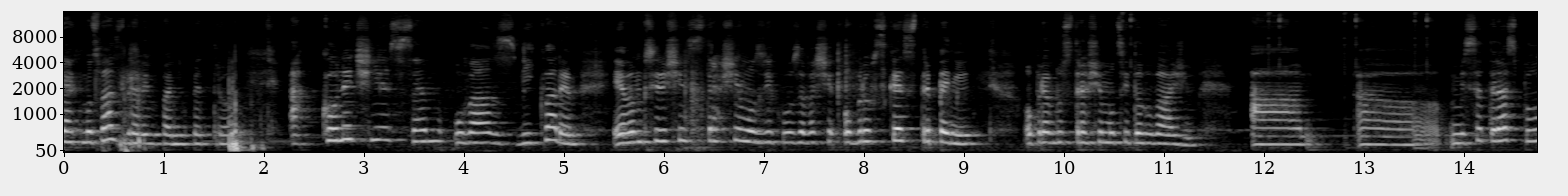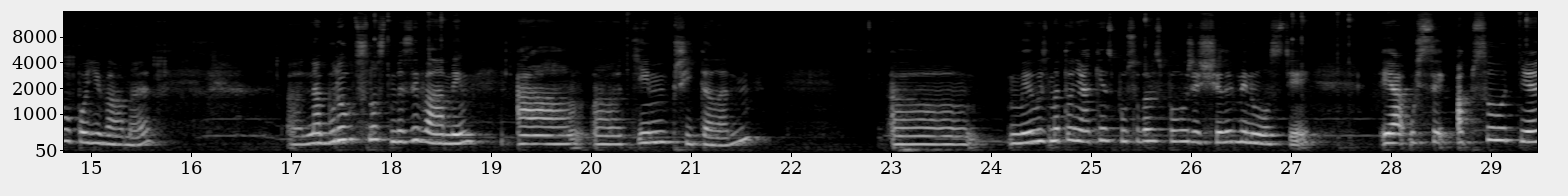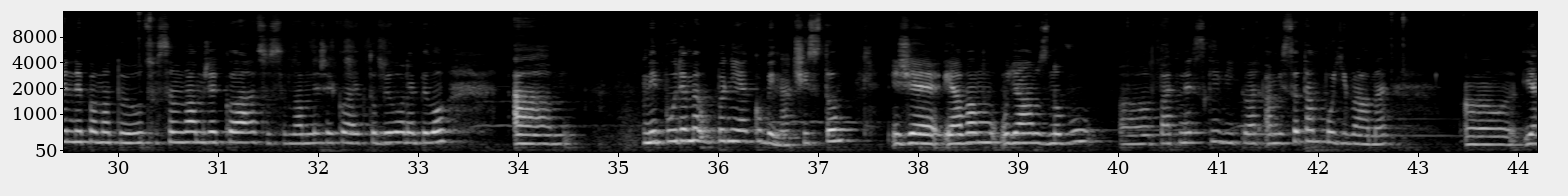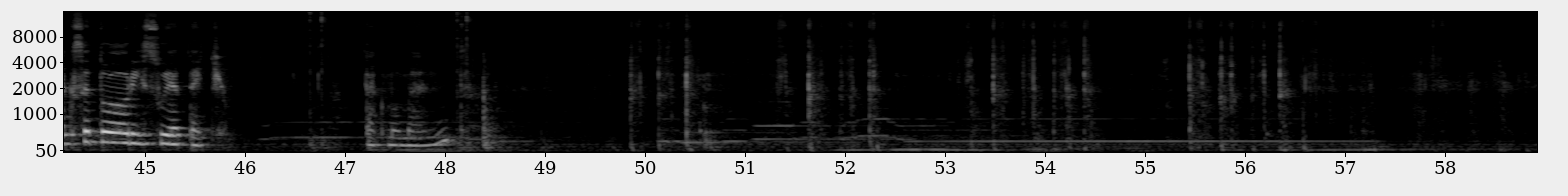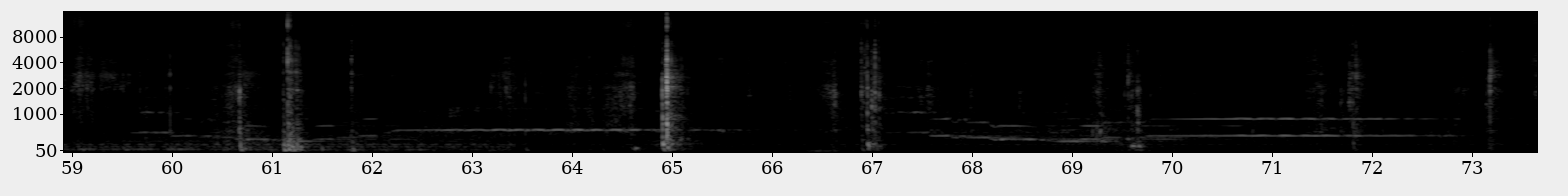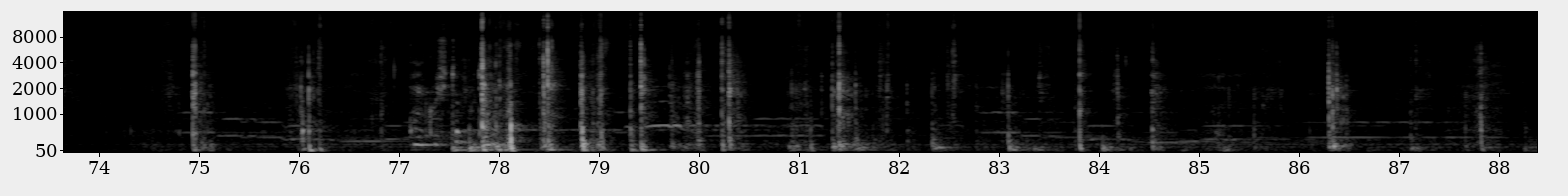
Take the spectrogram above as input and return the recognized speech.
Tak moc vás zdravím, paní Petro. A konečně jsem u vás s výkladem. Já vám především strašně moc děkuju za vaše obrovské strpení. Opravdu strašně moc si toho vážím. A, a my se teda spolu podíváme na budoucnost mezi vámi a, a tím přítelem. A my už jsme to nějakým způsobem spolu řešili v minulosti já už si absolutně nepamatuju, co jsem vám řekla, co jsem vám neřekla, jak to bylo, nebylo. A my půjdeme úplně jakoby na čisto, že já vám udělám znovu uh, partnerský výklad a my se tam podíváme, uh, jak se to rýsuje teď. Tak moment. Tak už to bude.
